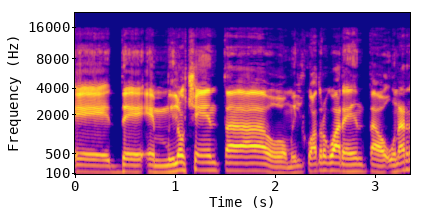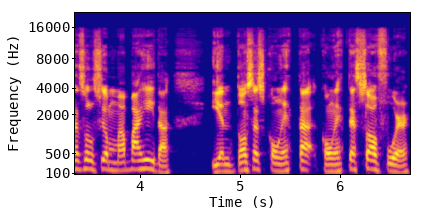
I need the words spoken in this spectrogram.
de en 1080 o 1440 o una resolución más bajita y entonces con, esta, con este software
